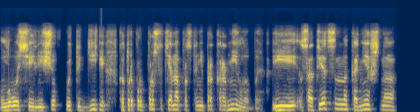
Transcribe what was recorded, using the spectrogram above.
лоси или еще какой-то дичи, которая просто тебя напросто не прокормила бы. И, соответственно, конечно,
